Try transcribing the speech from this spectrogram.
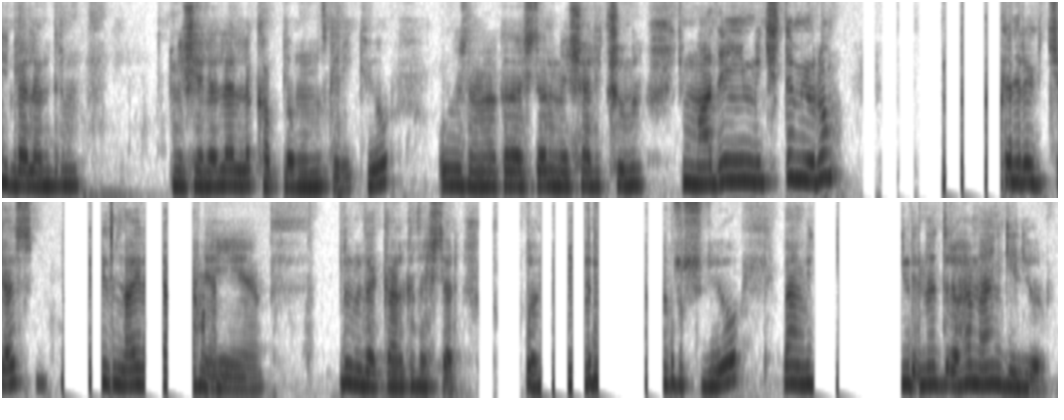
değerlendirme meşalelerle kaplamamız gerekiyor. O yüzden arkadaşlar meşale kömür. Şimdi maden inmek istemiyorum. Nereye gideceğiz? Bismillahirrahmanirrahim. Dur bir dakika arkadaşlar. Uzun sürüyor. Ben video nedir hemen geliyorum.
